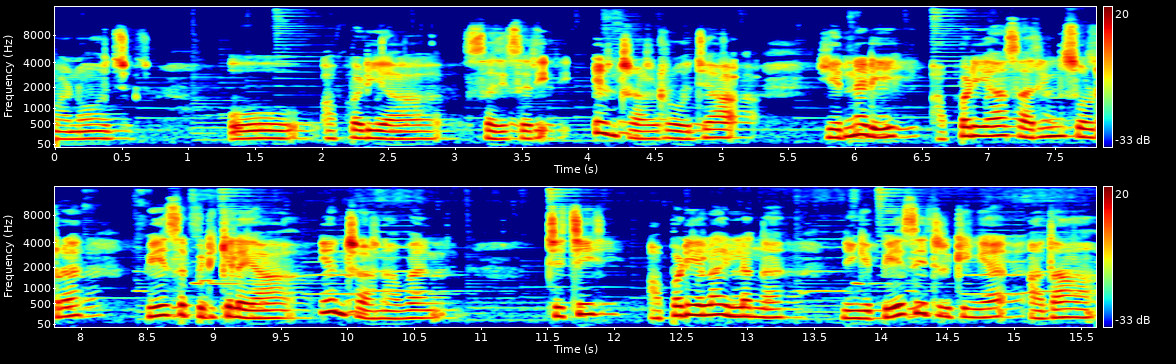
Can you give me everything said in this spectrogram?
மனோஜ். ஓ அப்படியா? சரி சரி என்றாள் ரோஜா. என்னடி அப்படியா சரின்னு சொல்கிற பேச பிடிக்கலையா? என்றான் அவன். சிச்சி அப்படியெல்லாம் இல்லைங்க. நீங்கள் பேசிகிட்டு இருக்கீங்க அதான்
